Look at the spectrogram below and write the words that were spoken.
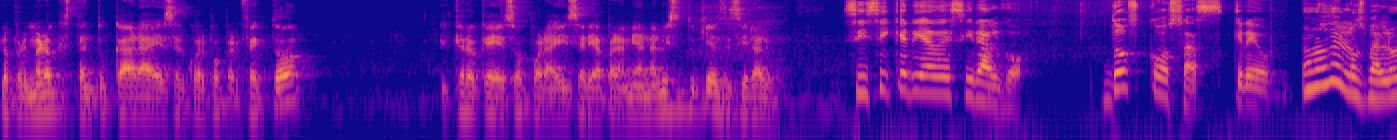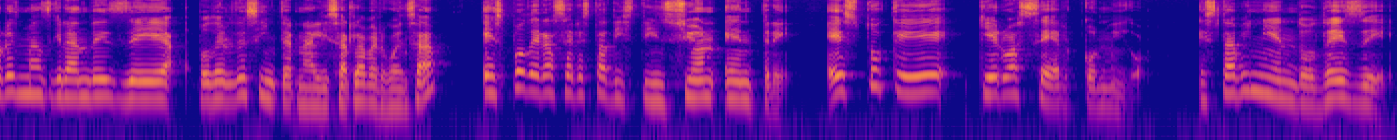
lo primero que está en tu cara es el cuerpo perfecto, creo que eso por ahí sería para mí. Ana Luisa, ¿tú quieres decir algo? Sí, sí quería decir algo. Dos cosas, creo. Uno de los valores más grandes de poder desinternalizar la vergüenza es poder hacer esta distinción entre esto que quiero hacer conmigo está viniendo desde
